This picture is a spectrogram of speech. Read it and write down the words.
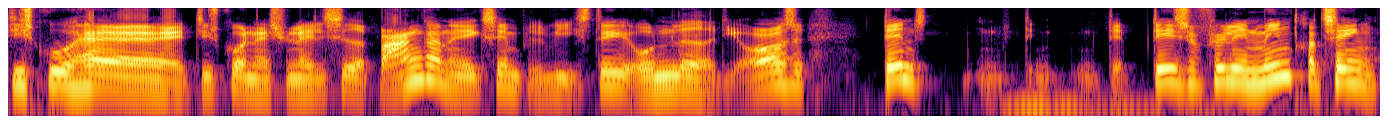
de, skulle have, de skulle have nationaliseret bankerne eksempelvis. Det undlader de også. Den, det, det er selvfølgelig en mindre ting,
